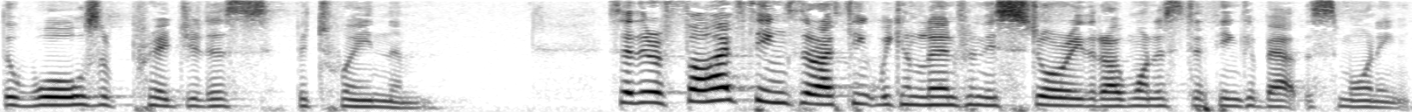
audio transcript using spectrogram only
the walls of prejudice between them. So there are five things that I think we can learn from this story that I want us to think about this morning.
